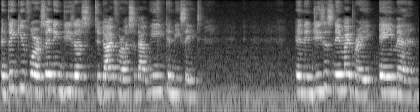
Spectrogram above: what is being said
And thank you for sending Jesus to die for us so that we can be saved. And in Jesus' name I pray, amen.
